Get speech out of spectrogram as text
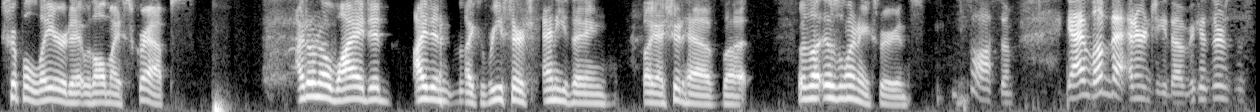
triple layered it with all my scraps. I don't know why I did. I didn't like research anything like I should have, but it was a, it was a learning experience. This is awesome. Yeah, I love that energy though because there's this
